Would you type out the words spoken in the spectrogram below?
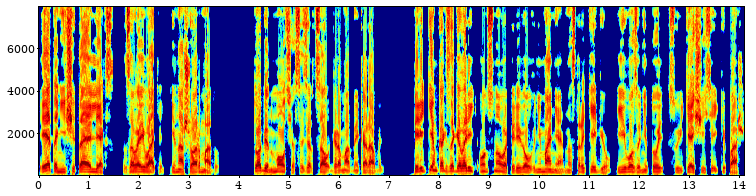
И это не считая Лекс, Завоеватель и нашу армаду. Тобин молча созерцал громадный корабль. Перед тем, как заговорить, он снова перевел внимание на стратегию и его занятой, суетящийся экипаж.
